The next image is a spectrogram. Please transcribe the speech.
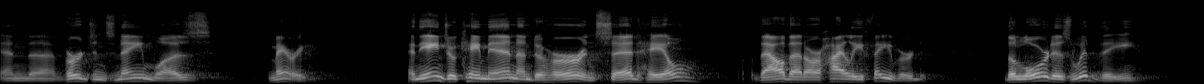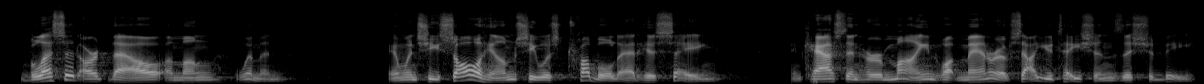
and the virgin's name was Mary. And the angel came in unto her and said, Hail, thou that art highly favored, the Lord is with thee. Blessed art thou among women. And when she saw him, she was troubled at his saying, and cast in her mind what manner of salutations this should be.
